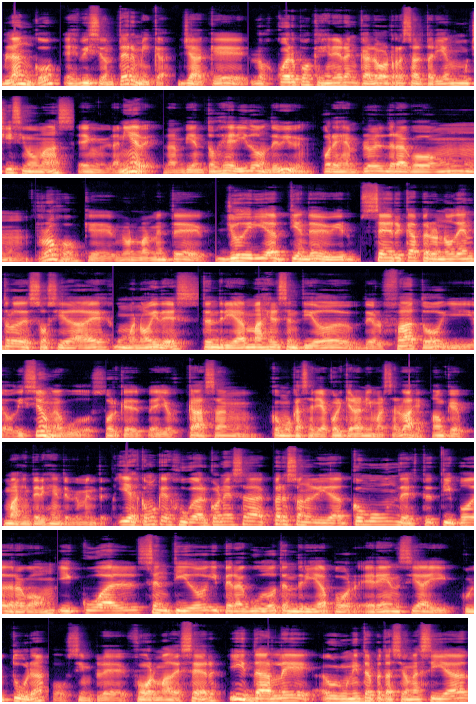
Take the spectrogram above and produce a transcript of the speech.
blanco es visión térmica, ya que los cuerpos que generan calor resaltarían muchísimo más en la nieve, el ambiente gélido donde viven. Por ejemplo, el dragón rojo, que normalmente yo diría tiende a vivir cerca, pero no dentro de sociedades humanoides, tendría más el sentido de, de olfato y audición agudos, porque ellos cazan como cazaría cualquier animal salvaje, aunque más inteligente obviamente. Y es como que jugar con esa personalidad común de este tipo de dragón y cuál sentido hiperagudo tendría por herencia y cultura o simple forma de ser y darle una interpretación así a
